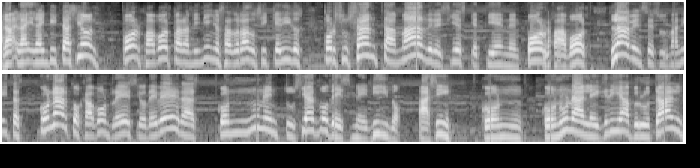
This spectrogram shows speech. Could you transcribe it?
La, la- la invitación, por favor, para mis niños adorados y queridos, por su santa madre, si es que tienen, por favor, lávense sus manitas con harto jabón recio, de veras, con un entusiasmo desmedido, así, con, con una alegría brutal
